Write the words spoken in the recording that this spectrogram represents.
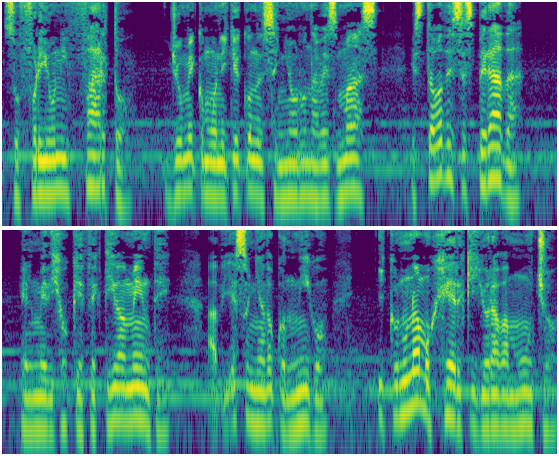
sufrió un infarto. Yo me comuniqué con el Señor una vez más. Estaba desesperada. Él me dijo que efectivamente había soñado conmigo y con una mujer que lloraba mucho.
